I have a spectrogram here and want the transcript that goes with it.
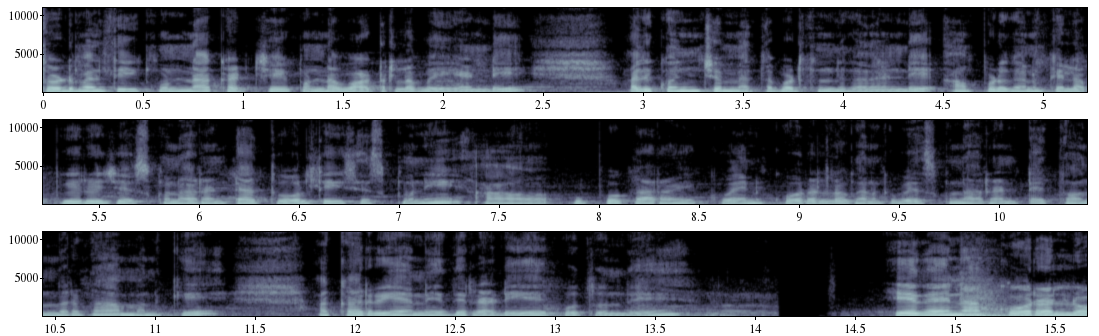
తొడిమలు తీయకుండా కట్ చేయకుండా వాటర్లో వేయండి. అది కొంచెం మెత్తపడుతుంది కదండి. అప్పుడు కనుక ఇలా ప్యూరీ చేసుకున్నారంటే ఆ తోలు తీసేసుకుని ఆ ఉప్పు కారం ఎక్కువైన కూరల్లో కనుక వేసుకున్నారంటే తొందరగా మనకి ఆ కర్రీ అనేది రెడీ అయిపోతుంది. ఏదైనా కూరల్లో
